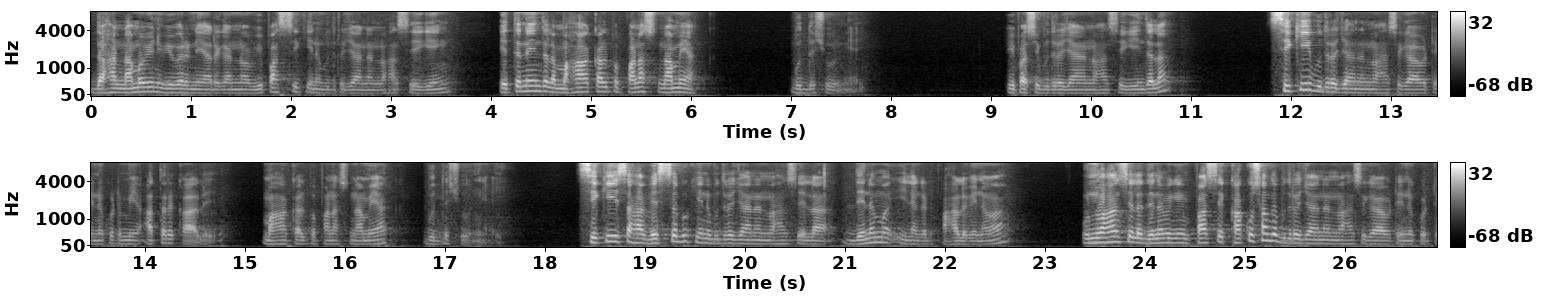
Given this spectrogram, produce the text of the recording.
19 වෙනි විවරණය අරගන්නවා විපස්සී කියන බුදුරජාණන් වහන්සේගෙන් එතන ඉඳලා මහා කල්ප 59ක් බුද්ධ ශූන්‍යයි. විපස්සී බුදුරජාණන් වහන්සේගේ ඉඳලා සිකී බුදුරජාණන් වහන්සේ ගාවට එනකොට මේ අතර කාලයේ මහා කල්ප 59ක් බුද්ධ ශූන්‍යයි. සිකී සහ වෙස්සබු කියන බුදුරජාණන් වහන්සේලා දෙනම ඊළඟට පහළ වෙනවා. උන්වහන්සේලා දෙනමගෙන් පස්සේ කකුසඳ බුදුරජාණන් වහන්සේ ගාවට එනකොට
